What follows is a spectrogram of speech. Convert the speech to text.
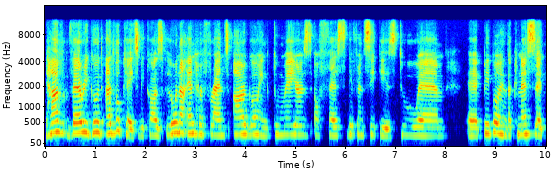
we have very good advocates because Luna and her friends are going to mayors of uh, different cities to um, uh, people in the Knesset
